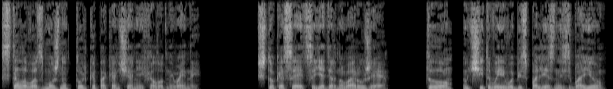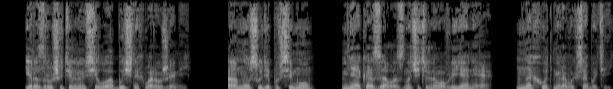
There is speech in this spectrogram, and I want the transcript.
стало возможно только по окончании Холодной войны. Что касается ядерного оружия, то, учитывая его бесполезность в бою и разрушительную силу обычных вооружений, оно, судя по всему, не оказало значительного влияния на ход мировых событий.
